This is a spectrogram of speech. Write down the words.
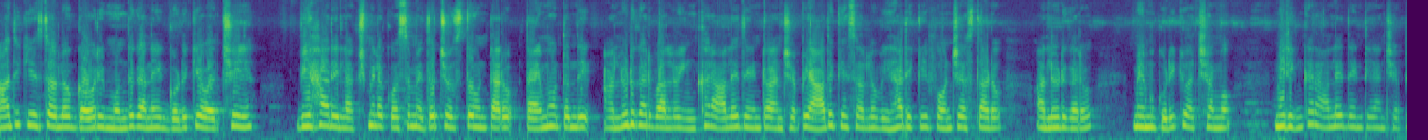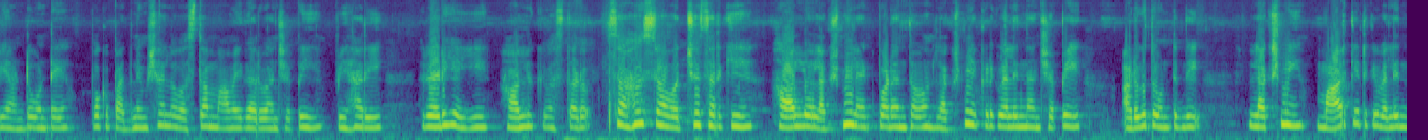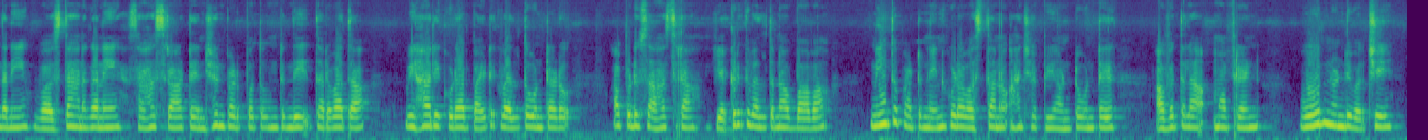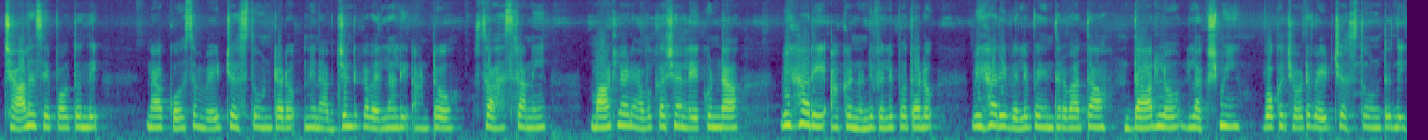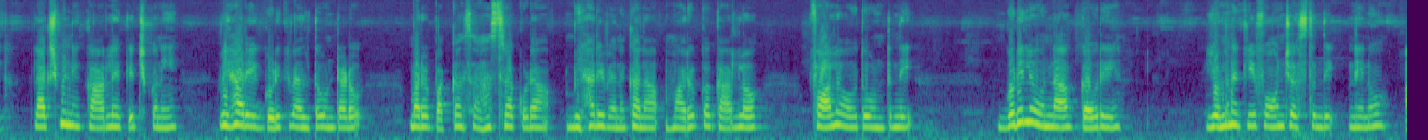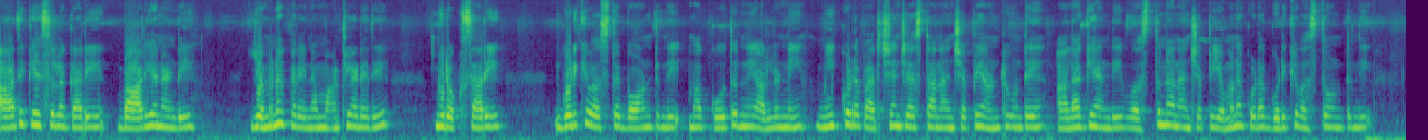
ఆది కేసులో గౌరి ముందుగానే గుడికి వచ్చి విహారి లక్ష్మిల కోసం ఎదురు చూస్తూ ఉంటారు. టైం అవుతుంది. అల్లుడు గారు వాళ్ళు ఇంకా రాలేదేంటో అని చెప్పి ఆది కేసులో విహారికి ఫోన్ చేస్తాడు. అల్లుడు గారు మేము గుడికి వచ్చాము. మీరు ఇంకా రాలేదేంటి అని చెప్పి అంటూ ఉంటే ఒక పది నిమిషాల్లో వస్తాం మామయ్య గారు అని చెప్పి విహారి రెడీ అయ్యి హాల్లోకి వస్తాడు. సహస్ర వచ్చేసరికి హాల్లో లక్ష్మి లేకపోవడంతో లక్ష్మి ఎక్కడికి వెళ్ళిందని చెప్పి అడుగుతూ ఉంటుంది. లక్ష్మి మార్కెట్కి వెళ్ళిందని వస్తా అనగానే సహస్ర టెన్షన్ పడిపోతూ ఉంటుంది. తర్వాత విహారీ కూడా బయటకు వెళ్తూ ఉంటాడు. అప్పుడు సహస్ర ఎక్కడికి వెళ్తున్నావు బావా? నీతో పాటు నేను కూడా వస్తాను అని చెప్పి అంటూ ఉంటే అవతల మా ఫ్రెండ్ ఊరు నుండి వచ్చి చాలాసేపు అవుతుంది. నా కోసం వెయిట్ చేస్తూ ఉంటాడు. నేను అర్జెంటుగా వెళ్ళాలి అంటూ సహస్రాన్ని మాట్లాడే అవకాశం లేకుండా విహారీ అక్కడి నుండి వెళ్ళిపోతాడు. విహారీ వెళ్ళిపోయిన తర్వాత దారిలో లక్ష్మి ఒక చోట వెయిట్ చేస్తూ ఉంటుంది. లక్ష్మిని కార్లో ఎక్కించుకొని విహారి గుడికి వెళ్తూ ఉంటాడు. మరో పక్క సహస్ర కూడా విహారి వెనకాల మరొక కారులో ఫాలో అవుతూ ఉంటుంది. గుడిలో ఉన్న గౌరీ యమునకి ఫోన్ చేస్తుంది. నేను ఆదికేశుల గారి భార్యనండి. యమున గారైనా మాట్లాడేది? మీరు ఒకసారి గుడికి వస్తే బాగుంటుంది. మా కూతుర్ని అల్లుడిని మీకు కూడా పరిచయం చేస్తానని చెప్పి అంటూ ఉంటే అలాగే అండి వస్తున్నానని చెప్పి యమున కూడా గుడికి వస్తూ ఉంటుంది.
